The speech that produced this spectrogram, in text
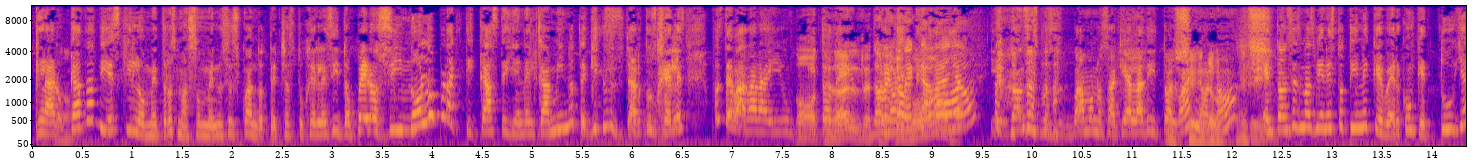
Claro, ¿no? cada 10 kilómetros más o menos es cuando te echas tu gelecito, pero si no lo practicaste y en el camino te quieres echar tus geles, pues te va a dar ahí un No, poquito te da de el ¿Dolor de caballo? y entonces pues vámonos aquí al ladito al Pues sí, baño, ¿no? ¿no? Sí. Entonces más bien esto tiene que ver con que tú ya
